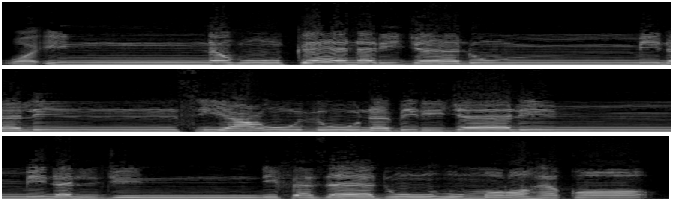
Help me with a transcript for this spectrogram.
وإنه كان رجال من الإنس يعوذون برجال من الجن فزادوهم رهقاً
